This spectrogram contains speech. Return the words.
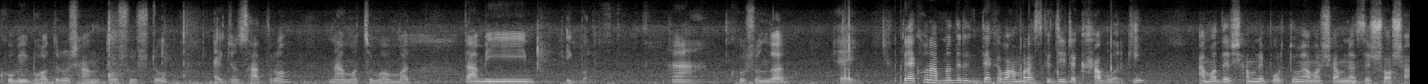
খুবই ভদ্র, শান্ত, সুষ্ঠু একজন ছাত্র। নাম হচ্ছে মোহাম্মদ তামিম ইকবল। হ্যাঁ খুব সুন্দর। এই। তো এখন আপনাদের দেখাবো, আমরা আজকে যেটা খাব আর কি। আমাদের সামনে, প্রথমে আমার সামনে আছে শশা।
